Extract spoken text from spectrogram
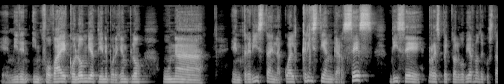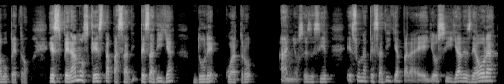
Eh, miren, Infobae Colombia tiene, por ejemplo, una entrevista en la cual Cristian Garcés, dice respecto al gobierno de Gustavo Petro, esperamos que esta pesadilla dure cuatro años, es decir, es una pesadilla para ellos y ya desde ahora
